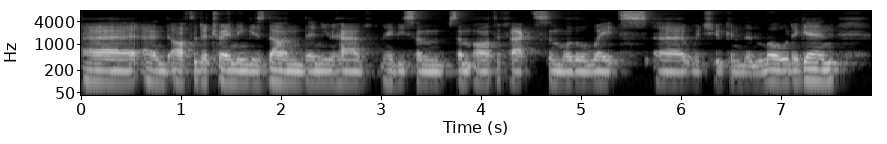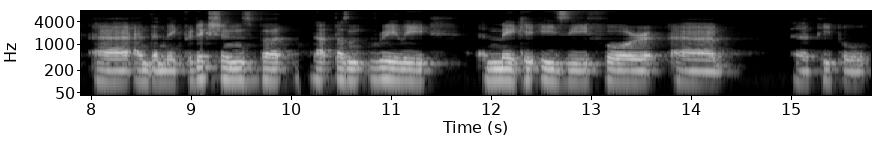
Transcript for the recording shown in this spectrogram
Uh, and after the training is done, then you have maybe some some artifacts, some model weights, uh, which you can then load again uh, and then make predictions. But that doesn't really make it easy for uh, uh, people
